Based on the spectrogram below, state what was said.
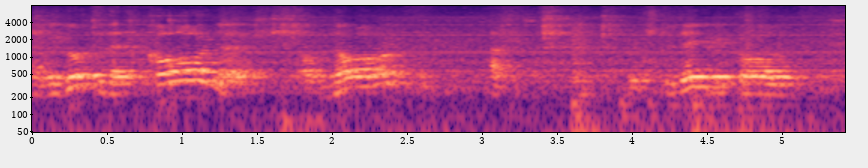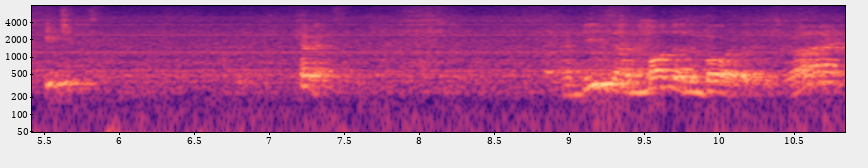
and we go to that corner of North Africa, which today we call Egypt. Kemet. And these are modern borders, right?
